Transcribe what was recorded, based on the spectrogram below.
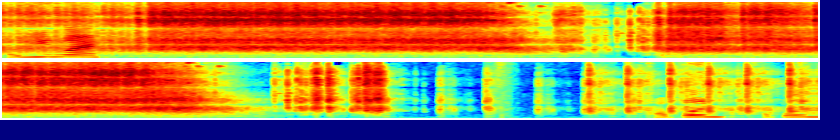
เขายิงไงขอปืนขอปืน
